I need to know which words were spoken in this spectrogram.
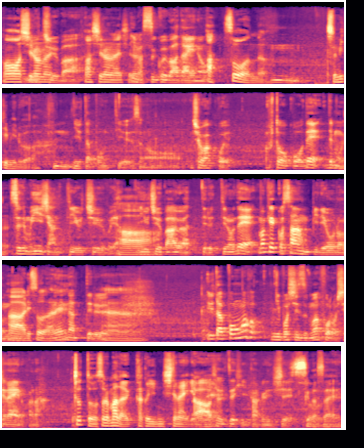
ああ知らない。YouTuber あ知らない知らない。今すごい話題の。あそうなんだ。うん。それ見てみるわ。うん、ゆたぽんっていうその小学校不登校ででもうん。それでもいいじゃんって YouTube やあー。YouTuber をやってるっていうので、まあ、結構賛否両論にあーありそうだね。なってる。あゆたぽんはニボシズムはフォローしてないのかな、ーちょっとそれまだ確認してないけどね。ああそれぜひ確認してください、ね。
